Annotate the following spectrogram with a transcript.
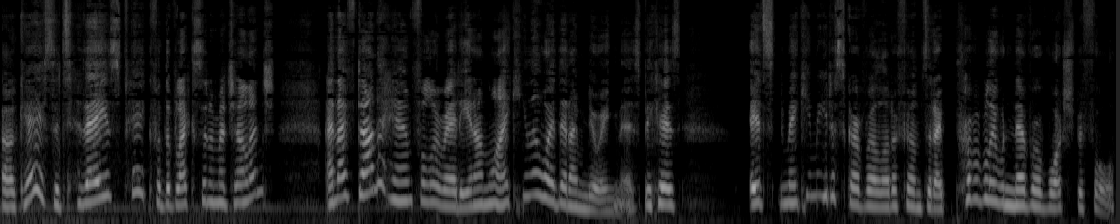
Okay, so today's pick for the Black Cinema Challenge, and I've done a handful already, and I'm liking the way that I'm doing this because it's making me discover a lot of films that I probably would never have watched before.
